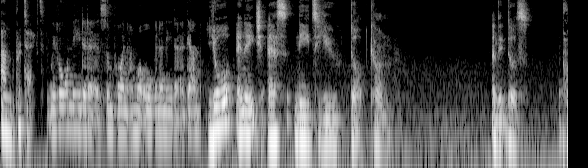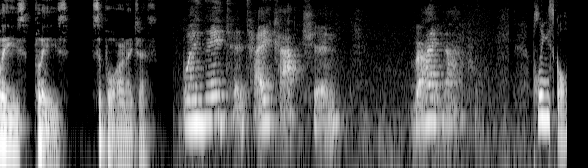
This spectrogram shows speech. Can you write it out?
and protect. We've all needed it at some point and we're all going to need it again. yournhsneedsyou.com. And it does. Please, please support our NHS. We need to take action right now. Please go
